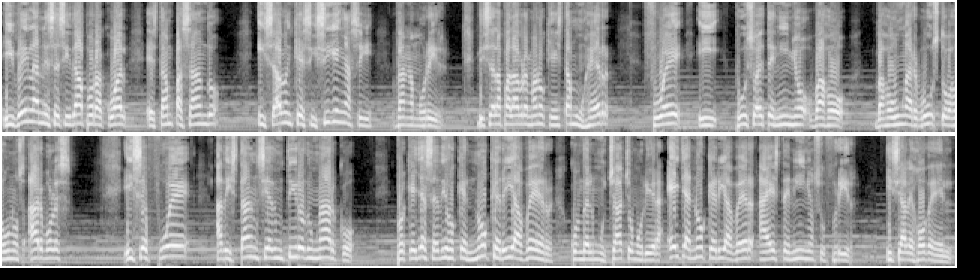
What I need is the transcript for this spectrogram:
y ven la necesidad por la cual están pasando y saben que si siguen así van a morir. Dice la palabra, hermano, que esta mujer fue y puso a este niño bajo, bajo un arbusto, bajo unos árboles y se fue a distancia de un tiro de un arco porque ella se dijo que no quería ver cuando el muchacho muriera. Ella no quería ver a este niño sufrir y se alejó de él.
